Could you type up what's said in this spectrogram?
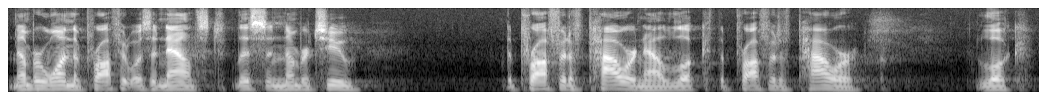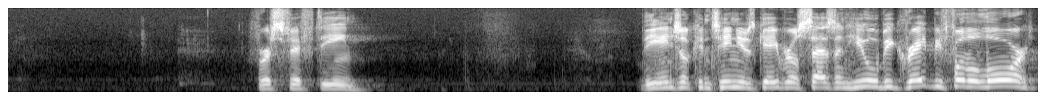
Number one, the prophet was announced. Listen, number two, the prophet of power now look. The prophet of power look. Verse 15. The angel continues, Gabriel says, and he will be great before the Lord.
